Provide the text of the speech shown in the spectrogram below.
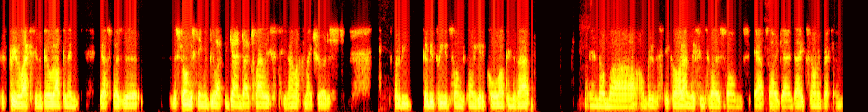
it's pretty relaxed in the build up, and then yeah, I suppose the the strongest thing would be like the game day playlist. You know, I like to make sure I just it's got to be got to be a pretty good song to kind of get a call up into that and I'm uh, I'm a bit of a sticker. I don't listen to those songs outside of game dates, and I reckon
